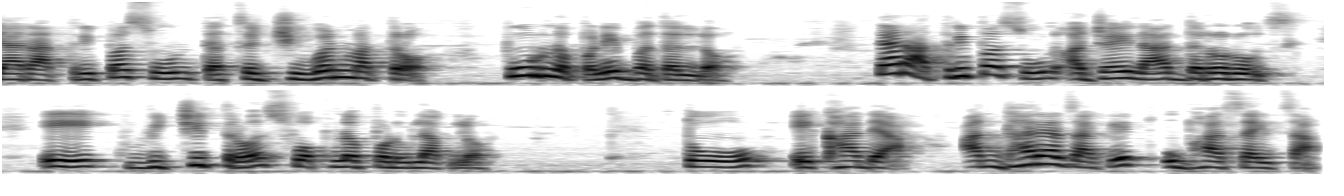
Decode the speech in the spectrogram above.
त्या रात्रीपासून त्याचं जीवन मात्र पूर्णपणे बदललं. त्या रात्रीपासून अजयला दररोज एक विचित्र स्वप्न पडू लागलं. तो एखाद्या अंधाऱ्या जागेत उभा असायचा.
